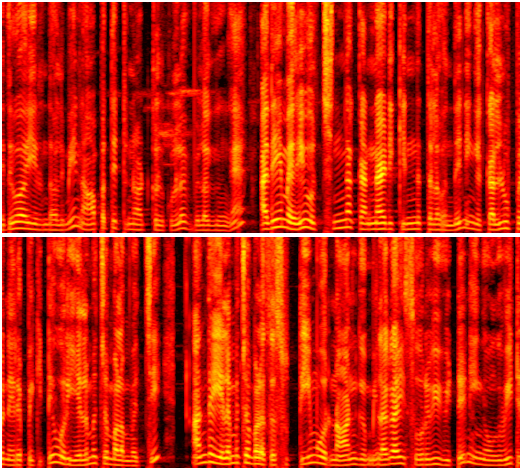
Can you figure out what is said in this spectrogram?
எதுவாக இருந்தாலுமே நாற்பத்தெட்டு நாட்களுக்குள்ளே விலகுங்க. அதே மாதிரி ஒரு சின்ன கண்ணாடி கிண்ணத்தில் வந்து நீங்கள் கல்லுப்பை நிரப்பிக்கிட்டு ஒரு எலுமிச்சம்பழம் வச்சு அந்த எலுமிச்சம்பழத்தை சுற்றியும் ஒரு நான்கு மிளகாய் சொருவி விட்டு நீங்கள் உங்கள் வீட்டு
